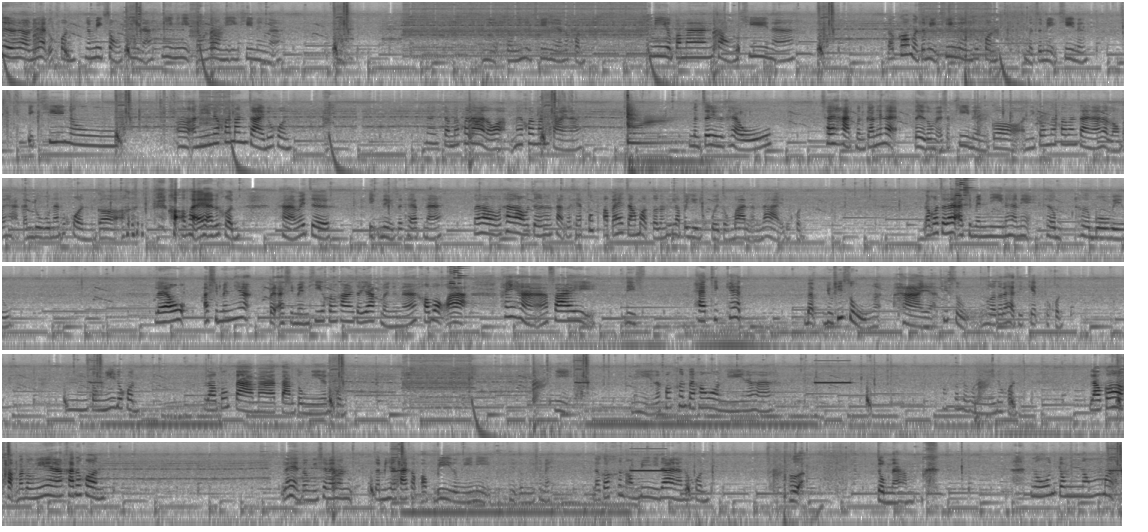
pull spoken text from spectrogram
มาเจอแถวนี้แหละทุกคน ยังมีอีกสองที่นะ นี่นี่ตรงตรงนี้อีกที่หนึ่งนะ นี่ตรงนี้อีกที่นึงนะทุกคน มีอยู่ประมาณสองที่นะ แล้วก็เหมือนจะมีอีกที่หนึ่งทุกคน เหมือนจะมีอีกที่หนึ่ง อีกที่หนึ่งเอ่ออันนี้ไม่ค่อยมั่นใจทุกคนไม่จำไม่ค่อยได้แล้วอะไม่ค่อยมั่นใจนะ มันจะอยู่แถว ชายหาดเหมือนกันนี่แหละ แต่อยู่ตรงไหนสักที่หนึ่งก็อันนี้ก็ไม่ค่อยมั่นใจนะเดี๋ยวลองไปหากันดูนะทุกคนก็ ขออภัยนะทุกคน หาไม่เจออีกหนึ่งสแครปนะแล้วเราถ้าเราเจอทั้งสามสแครปปุ๊บเอาไปให้จังบอดตัวนั้นที่เราไปยืนคุยตรงบ้านนั้นได้ทุกคนเราก็จะได้ achievement นี้นะคะเนี่ยเทอร์เทอร์โบวิลแล้ว achievement เนี่ยเป็น achievement ที่ค่อนข้างจะยากหน่อยหนึ่งนะเขาบอกว่าให้หาไฟ dis hat ticket แบบอยู่ที่สูงอะ high อะที่สูงเราจะได้ hat ticket ทุกคนอืมตรงนี้ทุกคน เราต้องตามมาตามตรงนี้นะทุกคน นี่ นี่แล้วต้องขึ้นไปข้างบนนี้นะคะ ต้องขึ้นไปบนนี้ทุกคน แล้วก็ขับมาตรงนี้นะคะทุกคน แล้วเห็นตรงนี้ใช่ไหมมันจะมีคล้ายๆกับออบบี้ตรงนี้นี่เห็นตรงนี้ใช่ไหมแล้วก็ขึ้นออบบี้นี้ได้นะทุกคน เออจมน้ำหนูจมน้ำอะ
